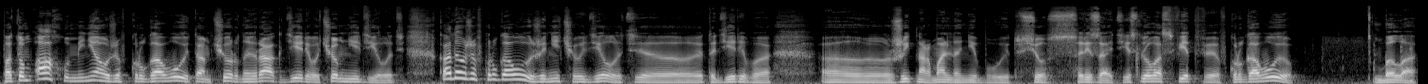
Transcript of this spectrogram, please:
потом, ах, у меня уже в круговую там черный рак, дерево, что мне делать? Когда уже в круговую уже нечего делать, это дерево жить нормально не будет. Все, срезайте. Если у вас ветвь в круговую, была,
